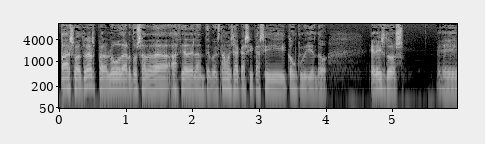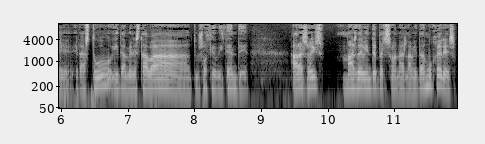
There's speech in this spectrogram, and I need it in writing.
paso atrás para luego dar dos hacia adelante, porque estamos ya casi casi concluyendo. Erais dos. eras tú y también estaba tu socio Vicente. Ahora sois más de 20 personas, la mitad mujeres.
